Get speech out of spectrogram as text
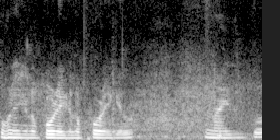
পড়ে গেল পড়ে গেল পড়ে গেল। নাইস ব্রো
